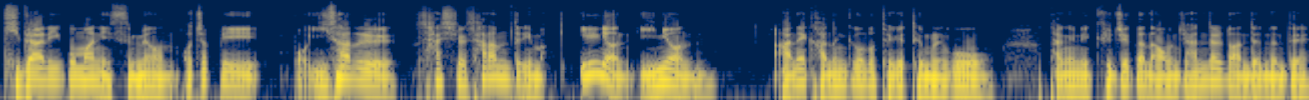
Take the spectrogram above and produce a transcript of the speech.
기다리고만 있으면 어차피 뭐 이사를 사실 사람들이 막 1년, 2년 안에 가는 경우도 되게 드물고 당연히 규제가 나온 지 한 달도 안 됐는데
